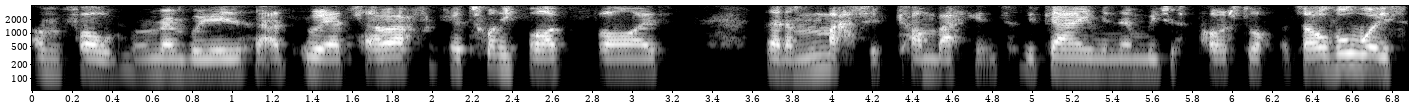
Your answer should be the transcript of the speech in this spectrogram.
unfold. Remember we had we had South Africa twenty five five, then a massive comeback into the game, and then we just polished off. So I've always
